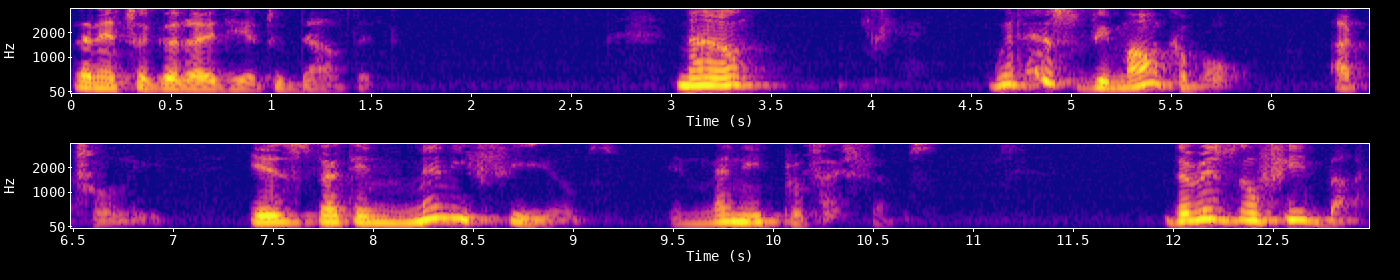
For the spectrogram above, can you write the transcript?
then it's a good idea to doubt it. Now, what is remarkable, actually, is that in many fields, in many professions, there is no feedback.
